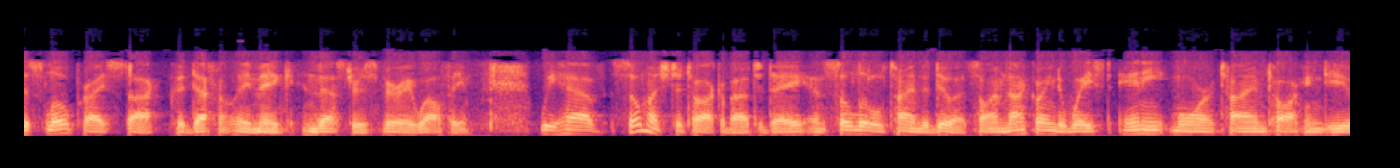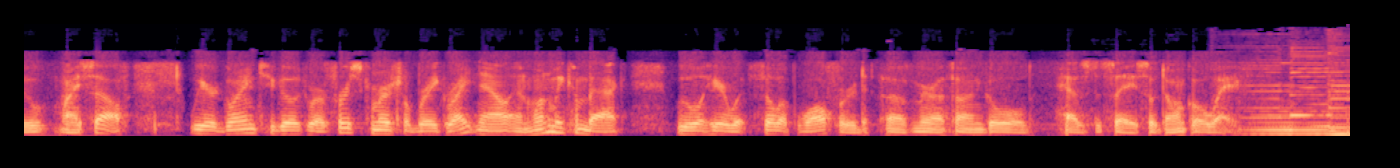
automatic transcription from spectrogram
this low price stock could definitely make investors very wealthy. We have so much to talk about today and so little time to do it, so I'm not going to waste any more time talking to you myself. We are going to go to our first commercial break right now, and when we come back, we will hear what Philip Walford of Marathon Gold has to say, so don't go away.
